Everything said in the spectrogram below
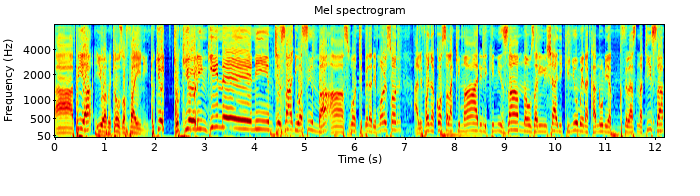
uh, pia hiyo ametozwa faini. Tukio Tukio lingine ni mchezaji wa Simba uh, Sport Bernard Morrison alifanya kosa la kimaadili, kinidhamu na uzalilishaji kinyume na kanuni ya 39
